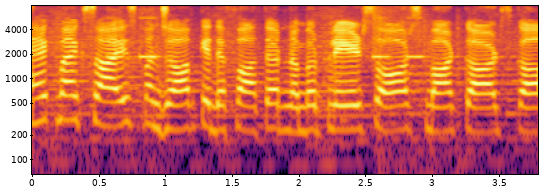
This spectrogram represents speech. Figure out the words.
महकमा एक्साइज पंजाब के दफातर नंबर प्लेट्स और स्मार्ट कार्ड्स का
